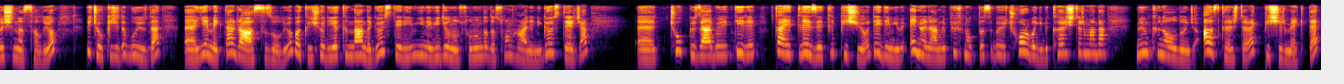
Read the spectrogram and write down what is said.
dışına salıyor. Birçok kişi de bu yüzden e, yemekten rahatsız oluyor. Bakın şöyle yakından da göstereyim. Yine videonun sonunda da son halini göstereceğim. E, çok güzel böyle diri gayet lezzetli pişiyor. Dediğim gibi en önemli püf noktası böyle çorba gibi karıştırmadan mümkün olduğunca az karıştırarak pişirmekte.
